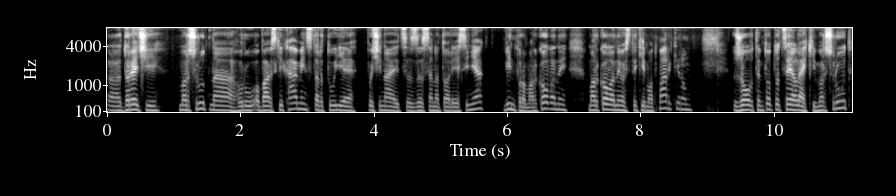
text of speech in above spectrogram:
Е, До речі, маршрут на гору Обавський камінь стартує, починається з санаторія Сіняк. Він промаркований, маркований ось таким от маркером жовтим. Тобто це легкий маршрут.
